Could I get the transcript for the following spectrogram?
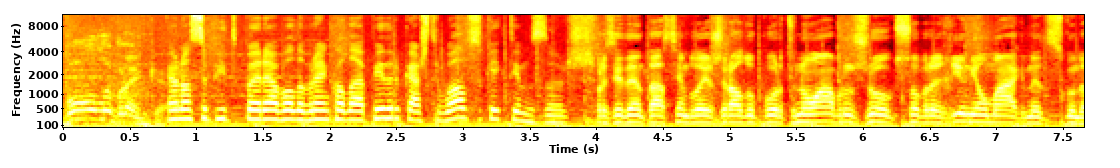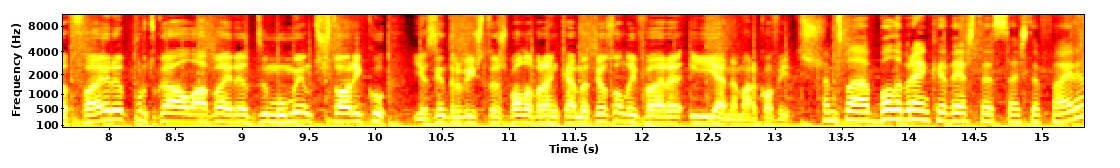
Bola Branca. É o nosso apito para a Bola Branca. Olá, Pedro Castro Alves. O que é que temos hoje? O Presidente da Assembleia Geral do Porto não abre o jogo sobre a reunião magna de segunda-feira. Portugal à beira de momento histórico e as entrevistas Bola Branca a Mateus Oliveira e Ana Markovic. Vamos lá, Bola Branca desta sexta-feira.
